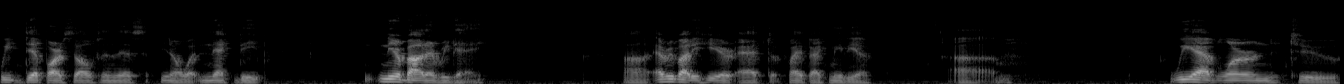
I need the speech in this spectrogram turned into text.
we dip ourselves in this, you know what, neck deep, near about every day. Uh, everybody here at Fight Back Media, um, we have learned to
